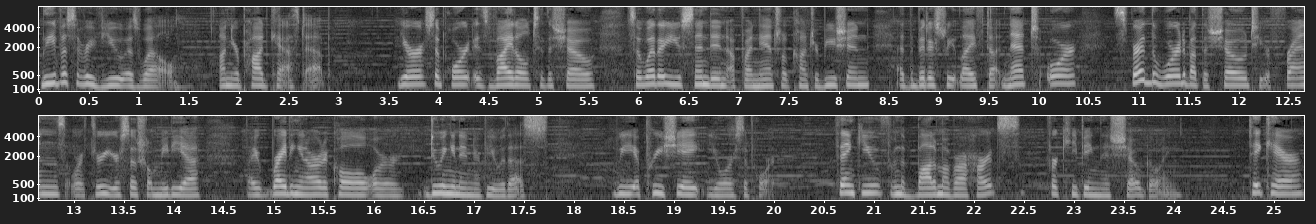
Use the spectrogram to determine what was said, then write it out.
leave us a review as well on your podcast app. Your support is vital to the show, so whether you send in a financial contribution at thebittersweetlife.net or spread the word about the show to your friends or through your social media by writing an article or doing an interview with us, we appreciate your support. Thank you from the bottom of our hearts for keeping this show going. Take care,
